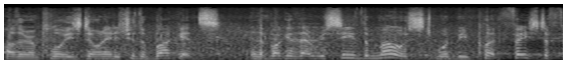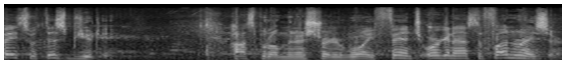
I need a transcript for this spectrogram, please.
Other employees donated to the buckets, and the bucket that received the most would be put face to face with this beauty. Hospital Administrator Roy Finch organized the fundraiser.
